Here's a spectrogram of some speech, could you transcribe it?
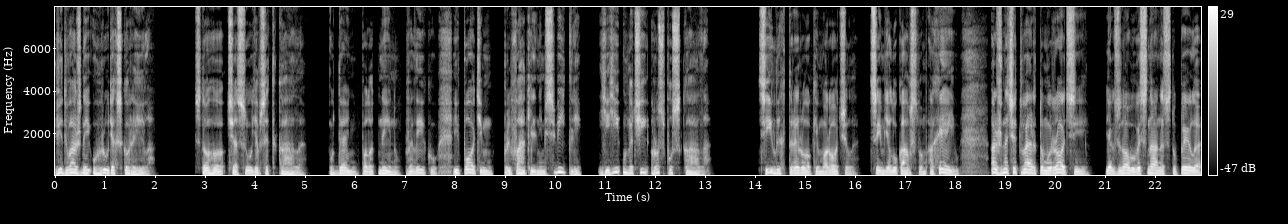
відважний у грудях скорила. З того часу я все ткала удень полотнину велику, і потім при факельнім світлі її уночі розпускала. Цілих три роки морочила цим я лукавством Ахеїв, аж на четвертому році, як знову весна наступила,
